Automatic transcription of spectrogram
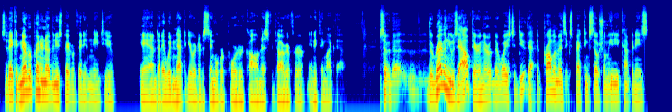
So they could never print another newspaper if they didn't need to, and they wouldn't have to get rid of a single reporter, columnist, photographer, anything like that. So the the revenue is out there, and there, there are ways to do that. The problem is expecting social media companies,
